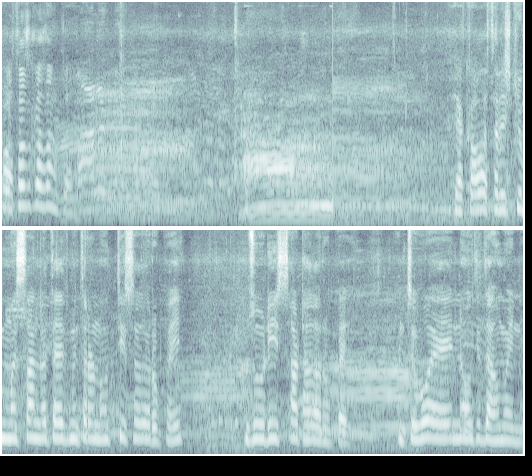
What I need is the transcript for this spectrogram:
वाजताच का सांगता एका वासराची किंमत सांगत आहेत मित्रांनो तीस हजार रुपये जोडी साठ हजार रुपये. त्यांचं वय आहे नऊ ते दहा महिने.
